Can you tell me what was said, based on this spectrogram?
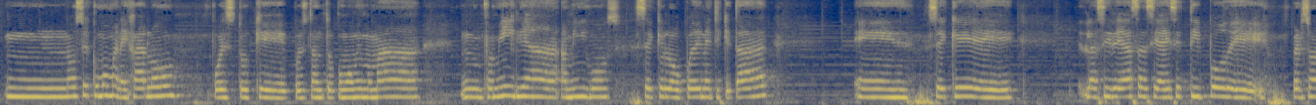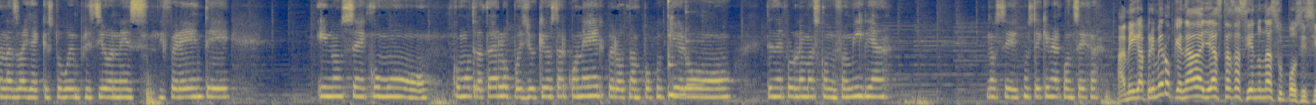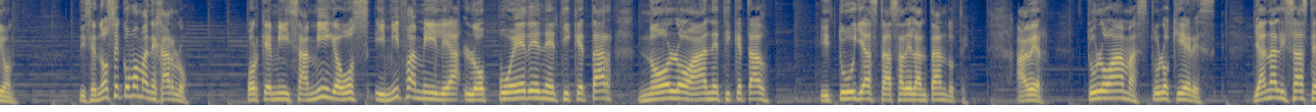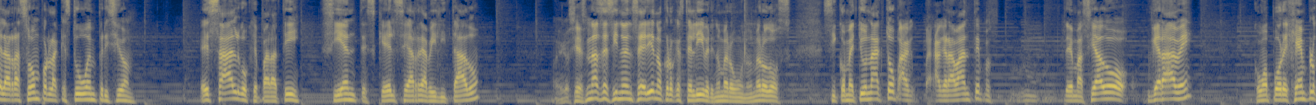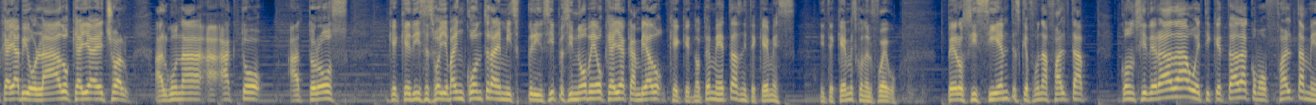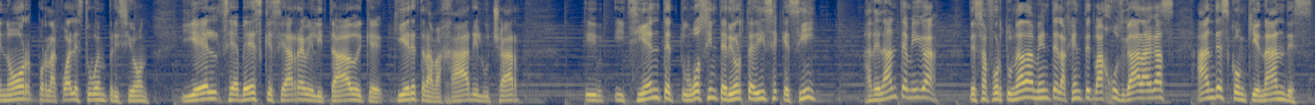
Mm, no sé cómo manejarlo, puesto que pues tanto como mi mamá, mm, familia, amigos, sé que lo pueden etiquetar. Eh, sé que las ideas hacia ese tipo de personas, vaya que estuvo en prisión, es diferente y no sé cómo, cómo tratarlo, pues yo quiero estar con él, pero tampoco quiero tener problemas con mi familia. No sé, ¿usted qué me aconseja? Amiga, primero que nada ya estás haciendo una suposición. Dice, no sé cómo manejarlo, porque mis amigos y mi familia lo pueden etiquetar, no lo han etiquetado. Y tú ya estás adelantándote. A ver, tú lo amas, tú lo quieres, ya analizaste la razón por la que estuvo en prisión. ¿Es algo que para ti sientes que él se ha rehabilitado? Si es un asesino en serie, no creo que esté libre, número uno. Número dos, si cometió un acto agravante, pues demasiado grave, como por ejemplo que haya violado, que haya hecho algún acto atroz, que, dices, oye, va en contra de mis principios y no veo que haya cambiado, que no te metas ni te quemes y te quemes con el fuego. Pero si sientes que fue una falta considerada o etiquetada como falta menor por la cual estuvo en prisión y él se ves que se ha rehabilitado y que quiere trabajar y luchar y, y siente tu voz interior te dice que sí. Adelante, amiga. Desafortunadamente la gente va a juzgar, hagas, andes con quien andes.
